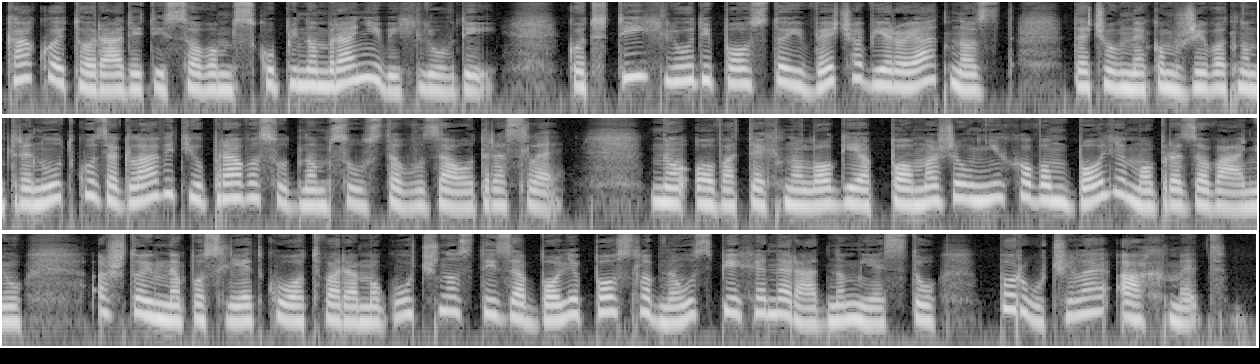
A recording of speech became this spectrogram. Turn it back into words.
kako je to raditi s ovom skupinom ranjivih ljudi. Kod tih ljudi postoji veća vjerojatnost da će u nekom životnom trenutku zaglaviti u pravosudnom sustavu za odrasle. No ova tehnologija pomaže u njihovom boljem obrazovanju, a što im na posljedku otvara mogućnosti za bolje poslovne uspjehe na radnom mjestu, poručila je Ahmed.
